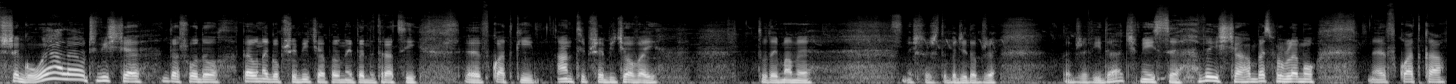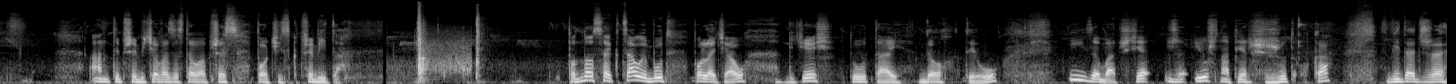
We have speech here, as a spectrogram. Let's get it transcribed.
szczegóły, ale oczywiście doszło do pełnego przebicia, pełnej penetracji e, wkładki antyprzebiciowej. Tutaj mamy, myślę, że to będzie dobrze, dobrze widać, miejsce wyjścia. Bez problemu e, wkładka antyprzebiciowa została przez pocisk przebita. Podnosek, cały but poleciał gdzieś tutaj do tyłu. I zobaczcie, że już na pierwszy rzut oka widać, że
